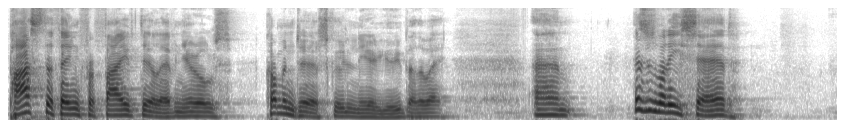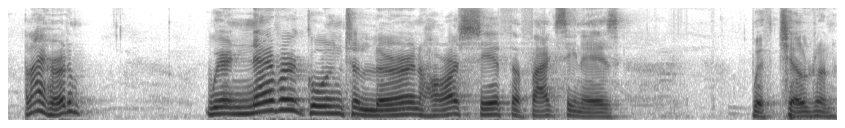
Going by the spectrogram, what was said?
passed the thing for 5 to 11 year olds, coming to a school near you, by the way. Um, this is what he said, and I heard him. We're never going to learn how safe the vaccine is with children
